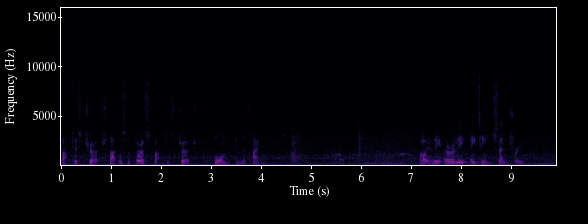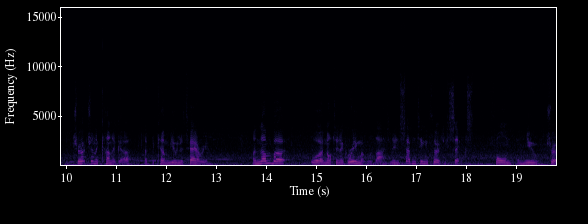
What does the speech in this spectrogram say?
Baptist Church. That was the first Baptist church formed in the town. By the early 18th century, the church in the Conigre had become Unitarian. A number were not in agreement with that and in 1736 formed a new church.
